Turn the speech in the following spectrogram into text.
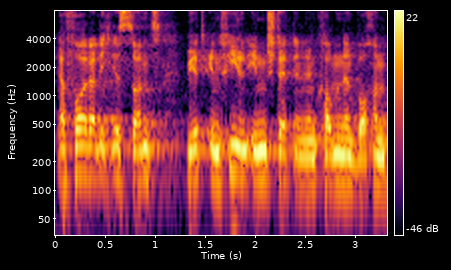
erforderlich ist. Sonst wird in vielen Innenstädten in den kommenden Wochen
